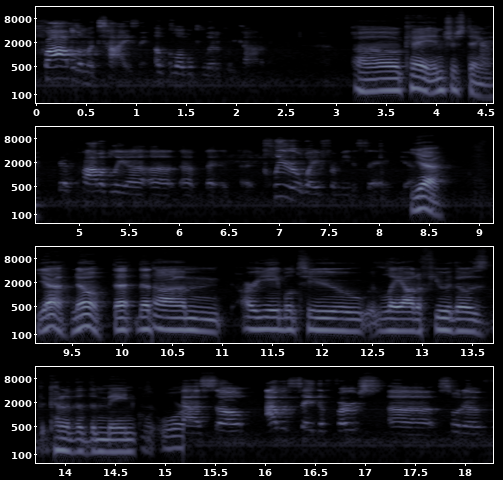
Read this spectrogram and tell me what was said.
problematizing of global political economy. Okay, interesting. That's probably a, a, a, a clearer way for me to say. Yeah. yeah. Yeah, no, that that um, are you able to lay out a few of those kind of the, the main or uh, so I would say the first uh, sort of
